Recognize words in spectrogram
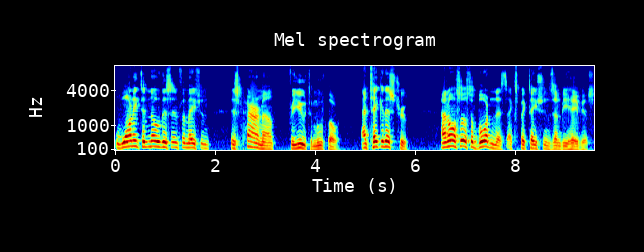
Wanting to know this information is paramount for you to move forward and take it as truth and also subordinates' expectations and behaviors.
